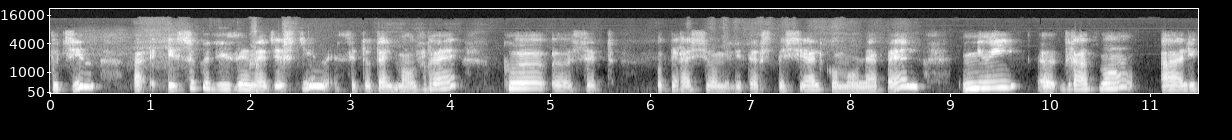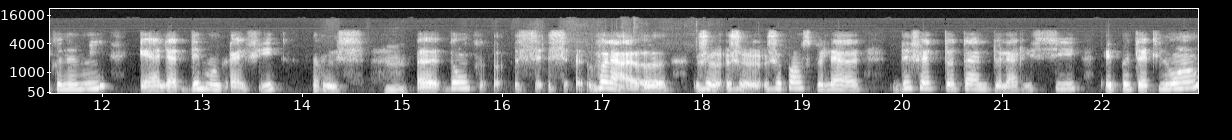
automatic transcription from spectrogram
Poutine. Et ce que disait Nadjestine, c'est totalement vrai que cette opération militaire spéciale, comme on l'appelle, nuit gravement à l'économie et à la démographie russe. Hmm. Euh, donc, voilà, euh, je, je, pense que la défaite totale de la Russie est peut-être loin,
